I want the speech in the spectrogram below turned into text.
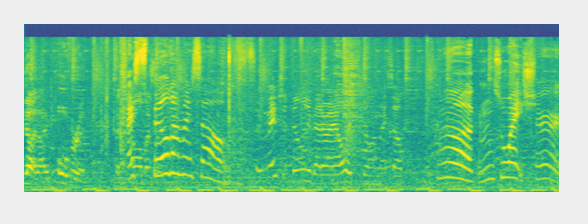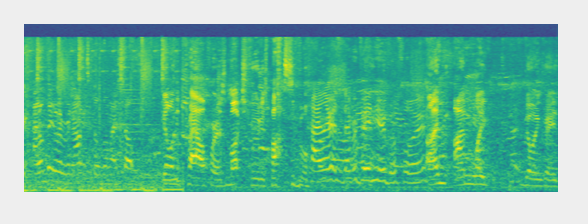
done. I'm over it. I spilled on myself. If it makes you feel any better, I always spill on myself. Look, I'm this white shirt. I don't think I've ever not spilled on myself. Be on the prowl for as much food as possible. Tyler has never been here before. I'm I'm like going crazy.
